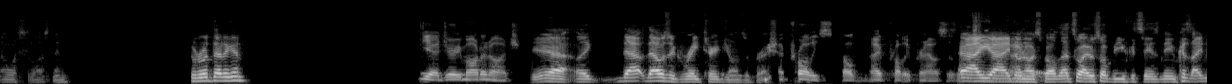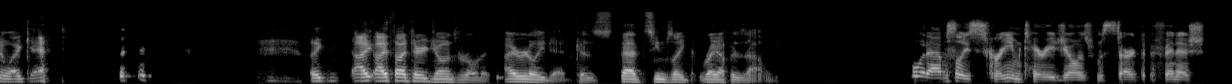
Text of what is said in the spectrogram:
oh, what's his last name? Who wrote that again? Yeah, Gerry Moddejonge. Yeah, like that. That was a great Terry Jones impression. I probably spelled. I probably pronounced his. Uh, yeah, name I don't know how to spell. That's why I was hoping you could say his name because I know I can't. like I, I thought Terry Jones wrote it. I really did because that seems like right up his alley. would absolutely scream Terry Jones from start to finish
